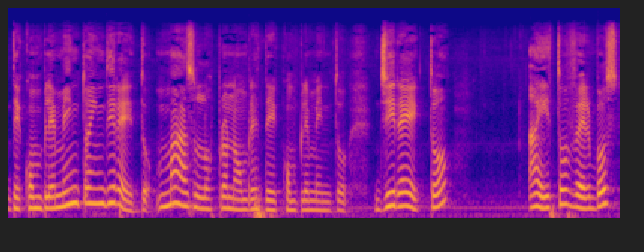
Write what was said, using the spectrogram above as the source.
de complemento indirecto más los pronombres de complemento directo, a estos verbos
